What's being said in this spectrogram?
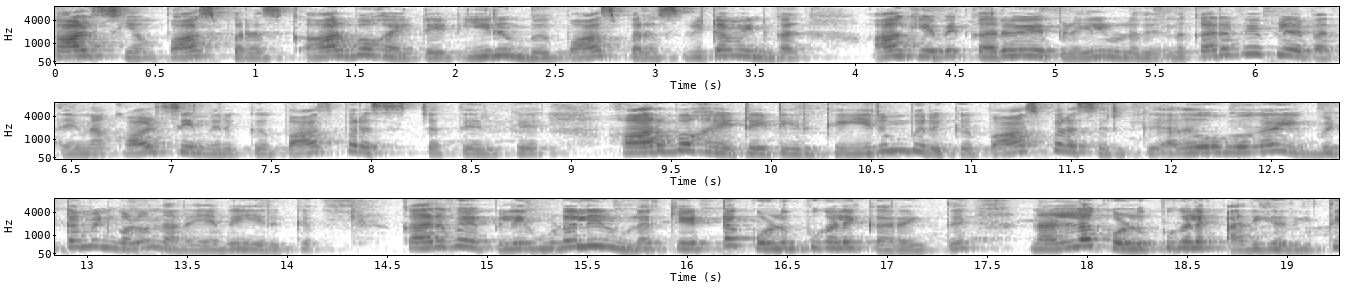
கால்சியம் பாஸ்பரஸ் கார்போஹைட்ரேட் இரும்பு பாஸ்பரஸ் விட்டமின்கள் ஆகியவை கருவேப்பிலையில் உள்ளது. இந்த கருவேப்பிலையில் பார்த்தீங்கன்னா கால்சியம் இருக்குது பாஸ்பரஸ் சத்து இருக்குது கார்போஹைட்ரேட் இருக்குது இரும்பு இருக்குது பாஸ்பரஸ் இருக்குது அது போக விட்டமின்களும் நிறையவே இருக்குது கருவேப்பிலை உடலில் உள்ள கெட்ட கொழுப்புகளை கரைத்து நல்ல கொழுப்புகளை அதிகரித்து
